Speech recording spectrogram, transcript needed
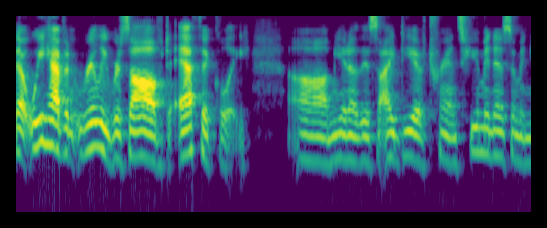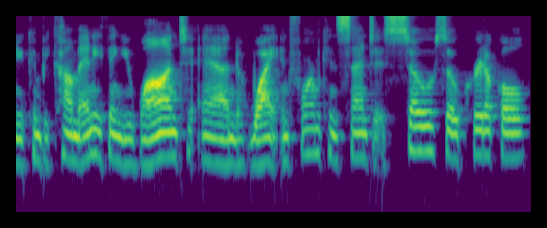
that we haven't really resolved ethically. Um, you know, this idea of transhumanism and you can become anything you want, and why informed consent is so, so critical.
